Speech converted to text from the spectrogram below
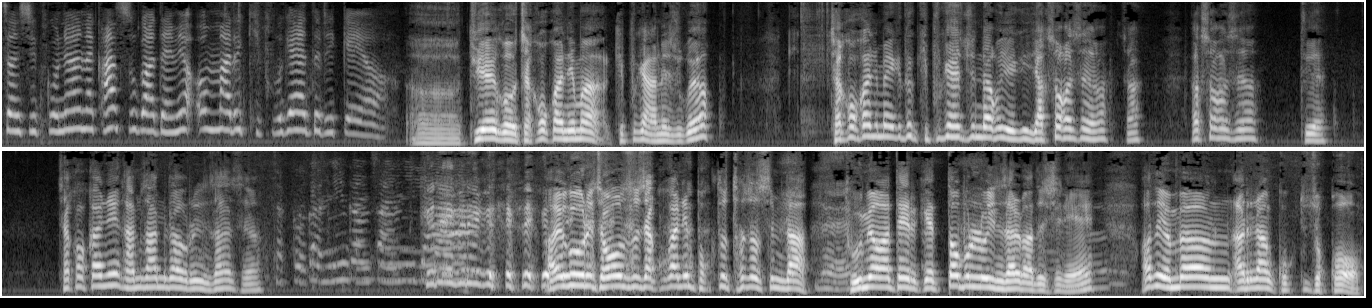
2019년에 가수가 되면 엄마를 기쁘게 해드릴게요. 어 뒤에 그 작곡가님은 기쁘게 안 해주고요. 작곡가님에게도 기쁘게 해준다고 얘기 약속하세요. 자 약속하세요. 뒤에. 작곡가님 감사합니다. 그러고 인사하세요 작곡가님 감사합니다. 그래 그래 그래 그래. 그래. 아이고 우리 정원수 작곡가님 복도 터졌습니다. 네. 두 명한테 이렇게 더블로 인사를 받으시니 아주 연면 아리랑 곡도 좋고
